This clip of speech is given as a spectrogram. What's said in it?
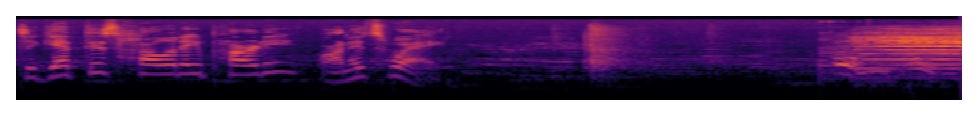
to get this holiday party on its way. Oh, oh.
